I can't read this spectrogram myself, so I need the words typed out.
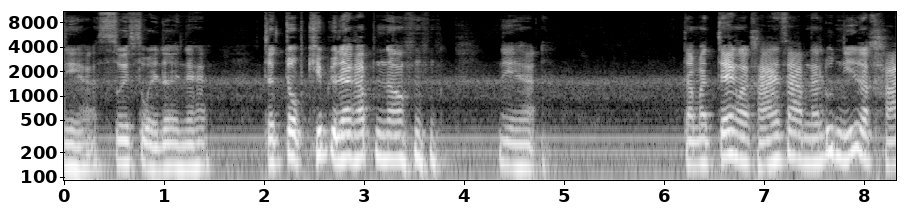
นี่ฮะสวยๆเลยนะฮะจะจบคลิปอยู่แล้วครับน้องนี่ฮะจะมาแจ้งราคาให้ทราบนะ รุ่นนี้ราคา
